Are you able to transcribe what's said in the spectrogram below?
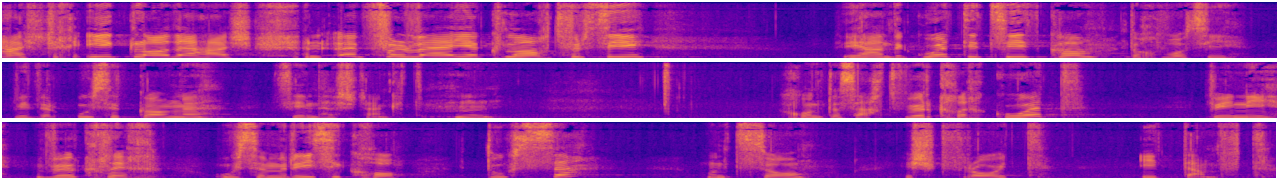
hast dich eingeladen, hast einen Äpfelweihen gemacht für sie. Die haben eine gute Zeit gehabt, doch wo sie wieder rausgegangen sind, hast du gedacht, hm, kommt das echt wirklich gut? Bin ich wirklich aus dem Risiko draussen? Und so ist die Freude eingedämpft.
